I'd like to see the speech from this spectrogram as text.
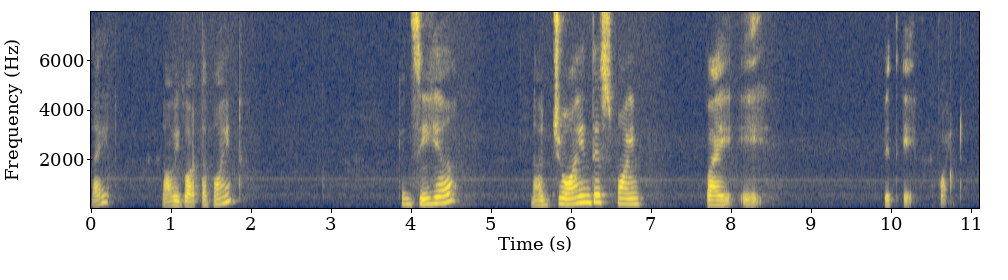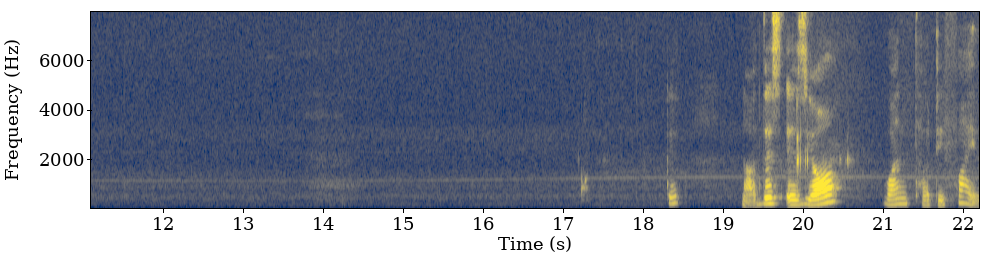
Right? Now we got the point can see here. Now join this point by A with A point. Okay. Now this is your 135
